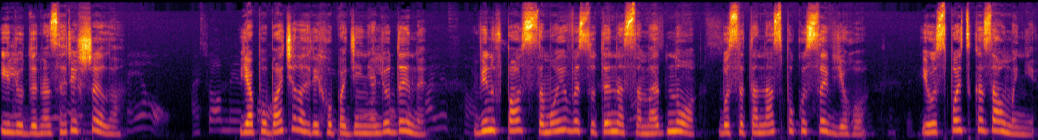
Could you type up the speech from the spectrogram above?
і людина згрішила. Я побачила гріхопадіння людини. Він впав з самої висоти на саме дно, бо сатана спокусив його. І Господь сказав мені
